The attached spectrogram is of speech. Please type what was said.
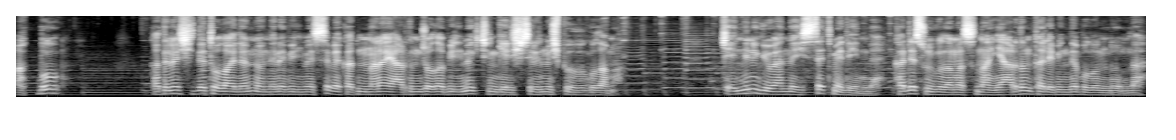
Bak bu kadına şiddet olaylarının önlenebilmesi ve kadınlara yardımcı olabilmek için geliştirilmiş bir uygulama. Kendini güvende hissetmediğinde, KADES uygulamasından yardım talebinde bulunduğunda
